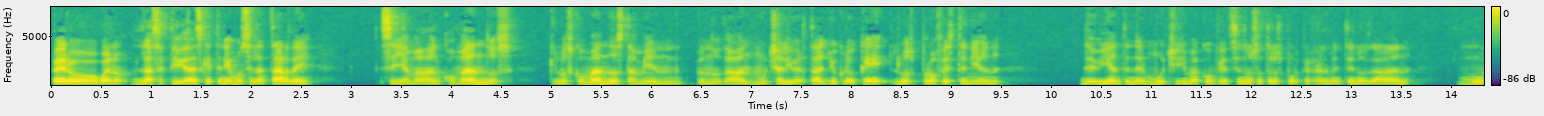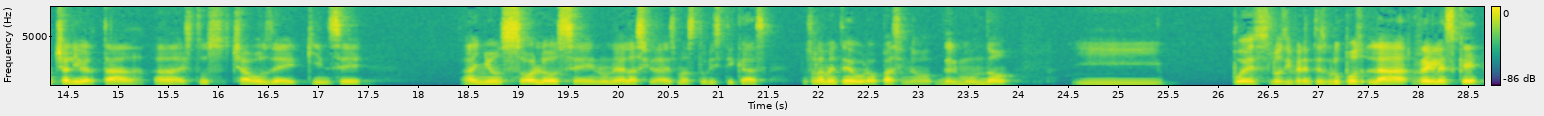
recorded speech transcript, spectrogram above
Pero bueno, las actividades que teníamos en la tarde se llamaban comandos, que los comandos también pues, nos daban mucha libertad. Yo creo que los profes tenían debían tener muchísima confianza en nosotros porque realmente nos daban mucha libertad a estos chavos de 15 años solos en una de las ciudades más turísticas, no solamente de Europa, sino del mundo. Y pues los diferentes grupos, la regla es que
